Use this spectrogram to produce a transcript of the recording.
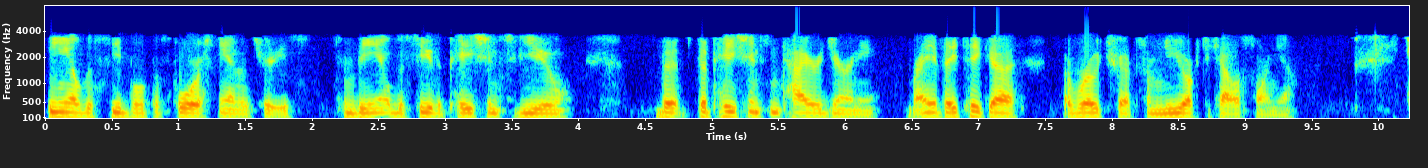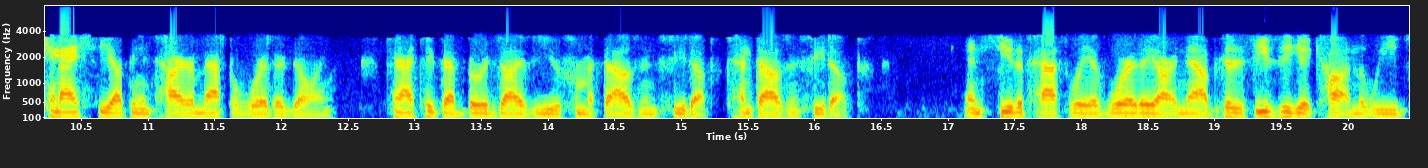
being able to see both the forest and the trees, from being able to see the patient's view, the, the patient's entire journey, right? If they take a, a road trip from New York to California, can I see out the entire map of where they're going? Can I take that bird's eye view from a thousand feet up, ten thousand feet up, and see the pathway of where they are now? Because it's easy to get caught in the weeds.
